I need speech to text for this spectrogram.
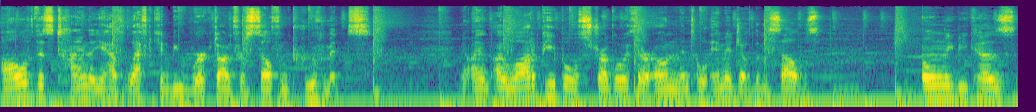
All of this time that you have left can be worked on for self improvements. You know, a, a lot of people struggle with their own mental image of themselves only because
